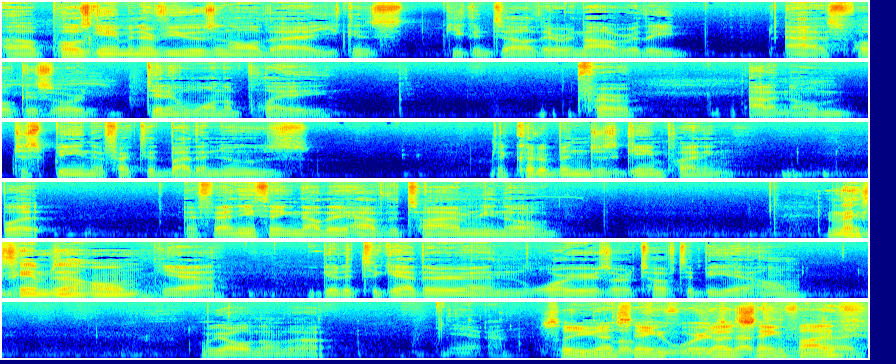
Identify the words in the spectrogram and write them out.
uh, post game interviews and all that, you can you can tell they were not really as focused or didn't want to play for I don't know, just being affected by the news. It could have been just game planning. But if anything, now they have the time, you know, next game's at home. yeah, get it together and Warriors are tough to beat at home. We all know that. Yeah. so you guys Low-key saying you guys saying five? bad.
